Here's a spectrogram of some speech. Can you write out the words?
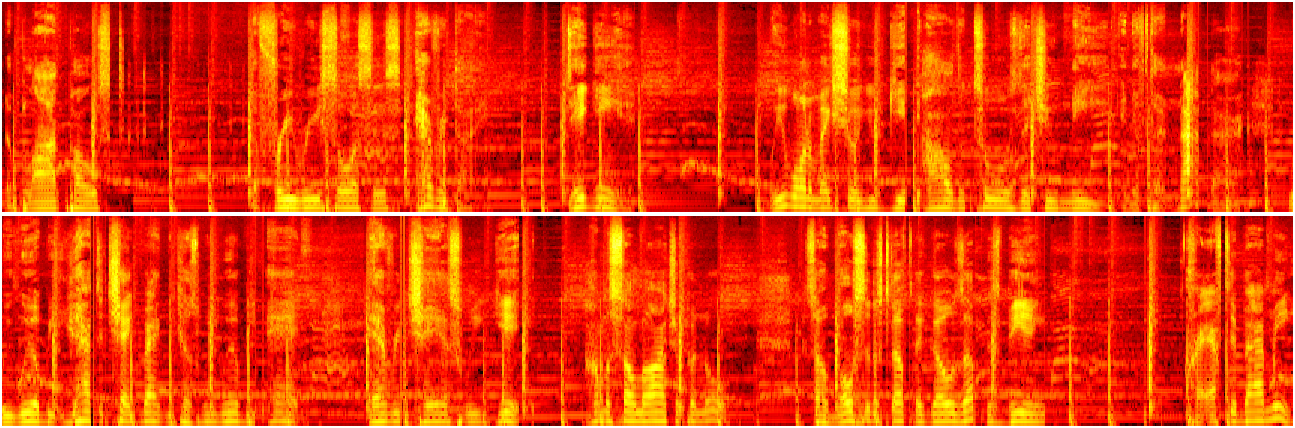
the blog post, the free resources, everything. Dig in. We want to make sure you get all the tools that you need. And if they're not there, we will be, you have to check back because we will be adding every chance we get. I'm a solo entrepreneur. So most of the stuff that goes up is being crafted by me.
